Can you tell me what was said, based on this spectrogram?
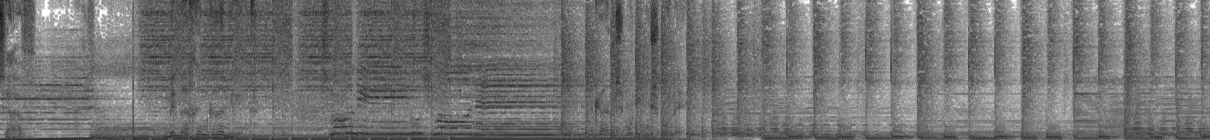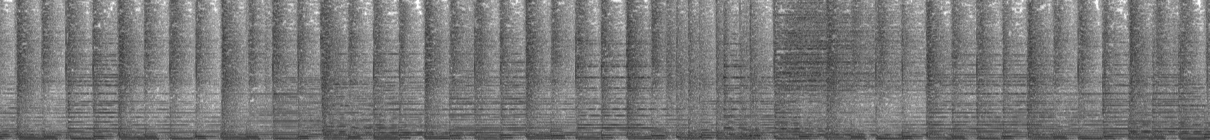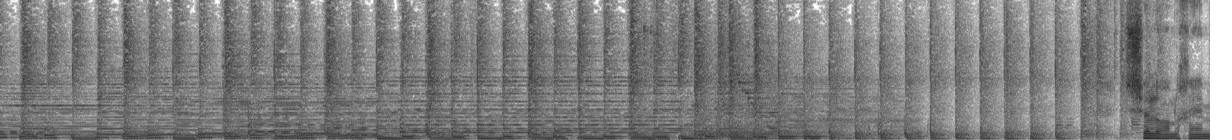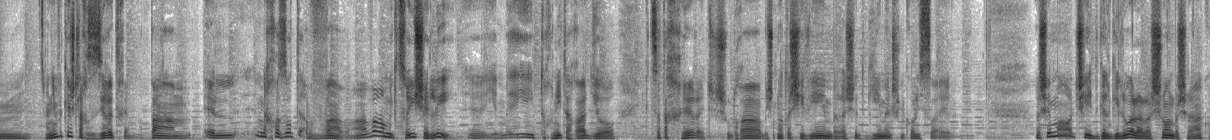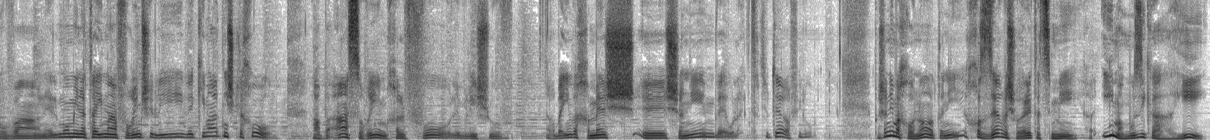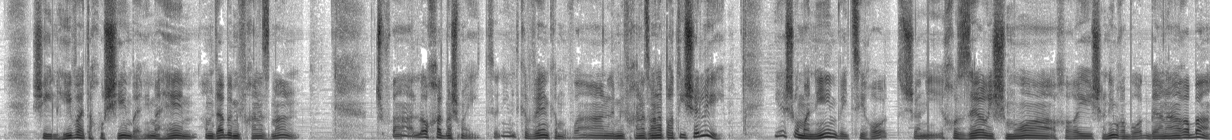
עכשיו. מנחם גרנית. 88 כאן 88 שלום לכם. אני מבקש להחזיר אתכם הפעם אל מחוזות עבר, העבר המקצועי שלי, ימי תוכנית הרדיו קצת אחרת, ששודרה בשנות ה-70 ברשת ג' של כל ישראל. השמות שהתגלגלו על הלשון בשעה הקרובה נעלמו מן התאים האפורים שלי וכמעט נשכחו. ארבעה עשורים חלפו לבלי שוב. 45 אה, שנים ואולי קצת יותר אפילו. בשנים האחרונות אני חוזר ושואל את עצמי, האם המוזיקה ההיא, שהלהיבה את החושים בימים ההם, עמדה במבחן הזמן? התשובה לא חד משמעית. אני מתכוון כמובן למבחן הזמן הפרטי שלי. יש אומנים ויצירות שאני חוזר לשמוע אחרי שנים רבות בהנאה רבה,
